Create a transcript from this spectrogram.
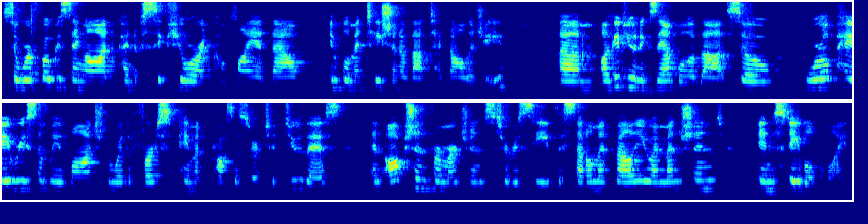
so we're focusing on kind of secure and compliant now implementation of that technology. Um, I'll give you an example of that. So WorldPay recently launched, and we're the first payment processor to do this, an option for merchants to receive the settlement value I mentioned in stablecoin.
